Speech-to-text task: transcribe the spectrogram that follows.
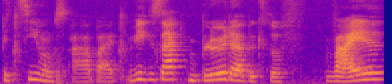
Beziehungsarbeit. Wie gesagt, ein blöder Begriff, weil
